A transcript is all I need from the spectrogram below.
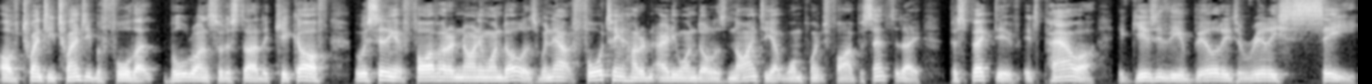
of 2020, before that bull run sort of started to kick off, we were sitting at $591. We're now at $1,481.90, up 1.5% today. Perspective, it's power. It gives you the ability to really see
